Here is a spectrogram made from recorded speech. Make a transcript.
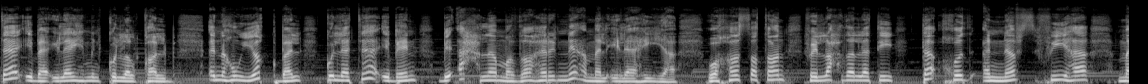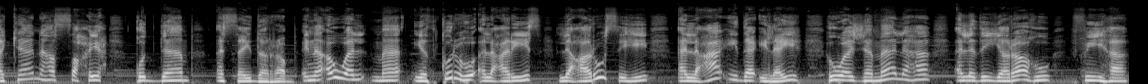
تائبة إليه من كل القلب. إنه يقبل كل تائب بأحلى مظاهر النعمة الإلهية وخاصة في اللحظة التي تأخذ النفس فيها مكانها الصحيح قدام السيد الرب. إن أول ما يذكره العريس لعروسه العائدة إليه هو جمالها الذي يراه فيها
